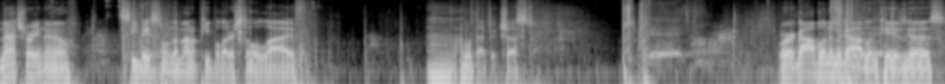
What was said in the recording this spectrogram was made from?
match right now see based on the amount of people that are still alive. Uh, I want that big chest. We're a goblin in the goblin caves, guys.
